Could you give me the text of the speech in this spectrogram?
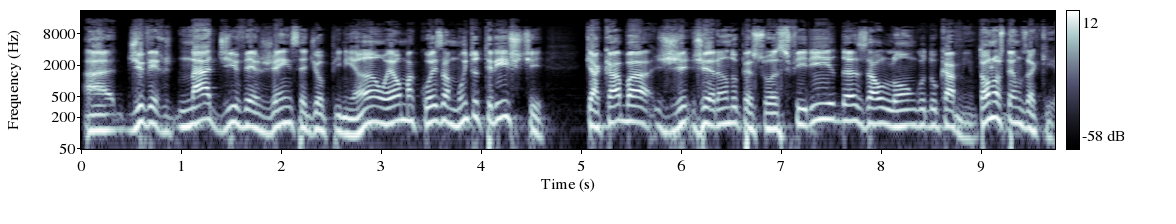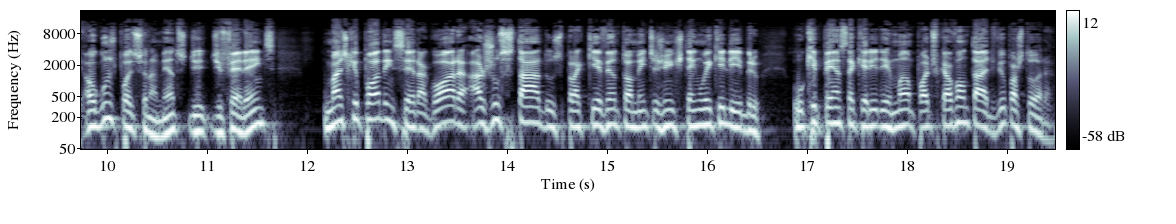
a diver, na divergência de opinião é uma coisa muito triste que acaba gerando pessoas feridas ao longo do caminho. Então nós temos aqui alguns posicionamentos de, diferentes, mas que podem ser agora ajustados para que eventualmente a gente tenha um equilíbrio. O que pensa, querida irmã, pode ficar à vontade, viu, pastora?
